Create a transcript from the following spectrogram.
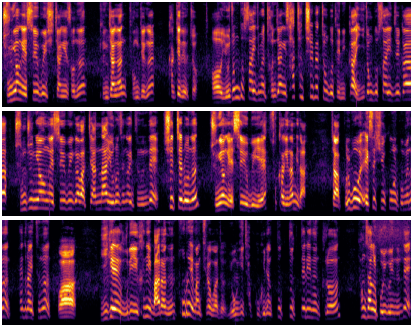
중형 SUV 시장에서는 굉장한 경쟁을 갖게 되었죠. 어, 요 정도 사이즈면 전장이 4,700 정도 되니까 이 정도 사이즈가 준중형 SUV가 맞지 않나 이런 생각이 드는데 실제로는 중형 SUV에 속하긴 합니다. 자 볼보 XC60을 보면은 헤드라이트는 와 이게 우리 흔히 말하는 토르의 망치라고 하죠. 여기 잡고 그냥 뚝뚝 때리는 그런 형상을 보이고 있는데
